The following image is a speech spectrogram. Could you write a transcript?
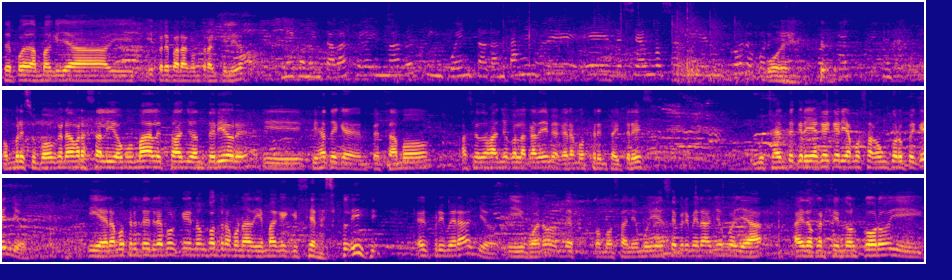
te puedas maquillar y, preparar con tranquilidad. Me comentabas que erais más de 50, tanta gente eh, deseando salir en un coro. ¿por pues, qué? hombre, supongo que no habrá salido muy mal estos años anteriores y fíjate que empezamos hace dos años con la academia, que éramos 33 mucha gente creía que queríamos hacer un coro pequeño y éramos 33 porque no encontramos nadie más que quisiera salir el primer año y bueno, como salió muy bien ese primer año pues ya ha ido creciendo el coro y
